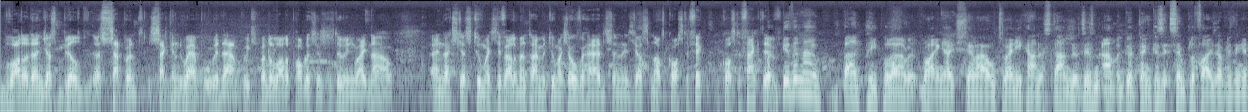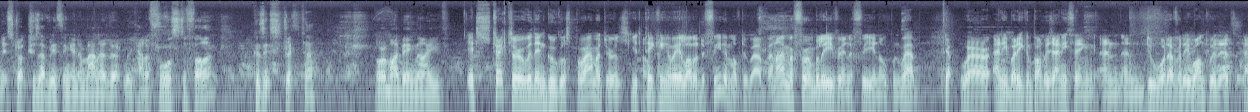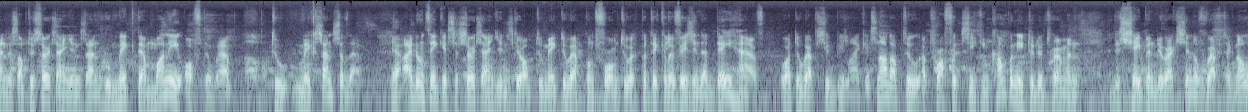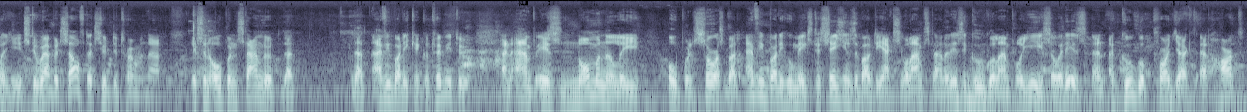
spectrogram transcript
rather than just build a separate second web with AMP, which what a lot of publishers is doing right now. And that's just too much development time and too much overheads, and it's just not cost, effect- cost effective. Given how bad people are at writing HTML to any kind of standards, isn't AMP a good thing because it simplifies everything and it structures everything in a manner that we're kind of forced to follow because it's stricter? Or am I being naive? It's stricter within Google's parameters. You're taking away a lot of the freedom of the web. And I'm a firm believer in a free and open web, Yep. where anybody can publish anything and, and do whatever they want with it. And it's up to search engines then who make their money off the web to make sense of that. Yeah. I don't think it's a search engine's job to make the web conform to a particular vision that they have what the web should be like. It's not up to a profit seeking company to determine the shape and direction of web technology. It's the web itself that should determine that. It's an open standard that that everybody can contribute to. And AMP is nominally open source, but everybody who makes decisions about the actual AMP standard is a Google employee. So it is an, a Google project at heart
